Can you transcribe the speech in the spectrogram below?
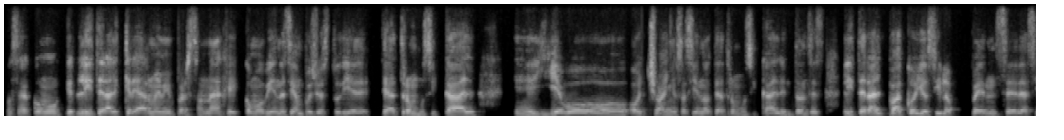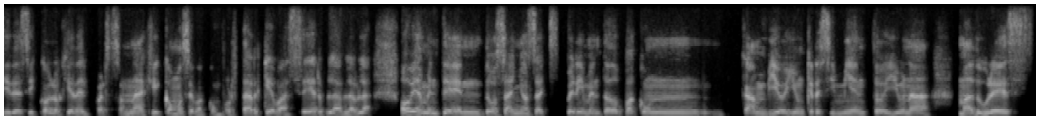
o sea, como literal crearme mi personaje. Como bien decían, pues yo estudié teatro musical, eh, llevo ocho años haciendo teatro musical, entonces literal Paco yo sí lo pensé de así de psicología del personaje, cómo se va a comportar, qué va a hacer, bla, bla, bla. Obviamente en dos años ha experimentado Paco un cambio y un crecimiento y una madurez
